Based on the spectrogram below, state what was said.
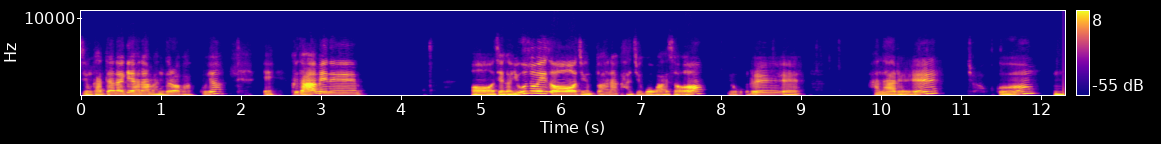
지금 간단하게 하나 만들어 봤고요. 예, 그 다음에는 어, 제가 요소에서 지금 또 하나 가지고 와서 요거를 하나를 조금 음,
